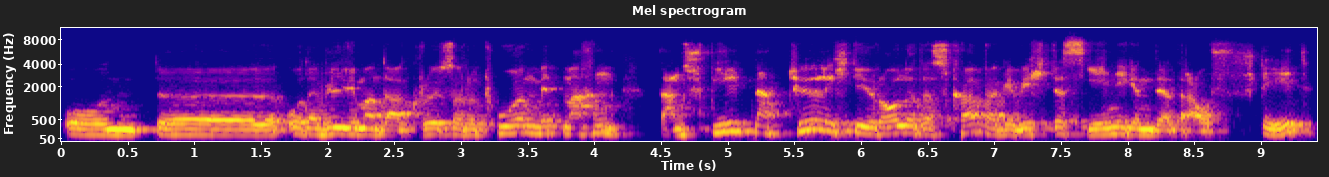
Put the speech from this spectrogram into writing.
und, oder will jemand da größere Touren mitmachen? Dann spielt natürlich die Rolle des Körpergewichts desjenigen, der drauf steht.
